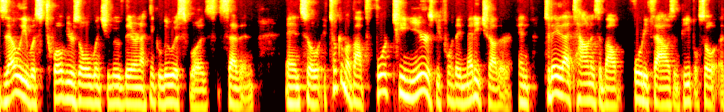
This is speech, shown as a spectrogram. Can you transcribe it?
Zélie was 12 years old when she moved there, and I think Louis was seven. And so it took them about 14 years before they met each other. And today that town is about 40,000 people. So, uh,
